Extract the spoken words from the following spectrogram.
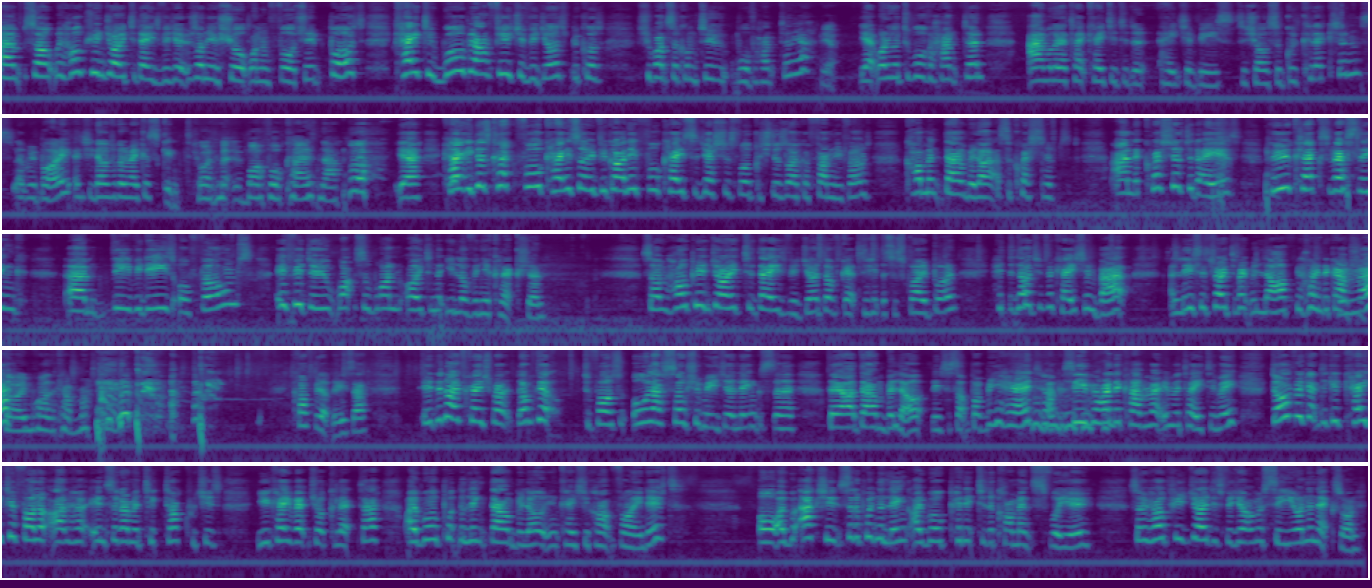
Um, so we hope you enjoyed today's video. It was only a short one, unfortunately, but Katie will be on future videos because she wants to come to Wolverhampton. Yeah. Yeah. Yeah, we're going to go to Wolverhampton and we're going to take Katie to the HMVs to show us some good collections that we buy and she knows we're going to make a skint. She wants me to buy four Ks now. Yeah, Katie does collect 4K, so if you've got any 4K suggestions for her, because she does like her family films, comment down below. That's the question of. And the question of today is who collects wrestling um, DVDs or films? If you do, what's the one item that you love in your collection? So hope you enjoyed today's video. Don't forget to hit the subscribe button, hit the notification bell. And Lisa's trying to make me laugh behind the camera. behind the camera. Cough it up, Lisa. Hit the notification bell. Don't forget to follow us on all our social media links. Uh, they are down below. Lisa, stop bobbing your head. I can see you behind the camera imitating me. Don't forget to give Katie a follow on her Instagram and TikTok, which is UK Retro Collector. I will put the link down below in case you can't find it. Or I will actually, instead of putting the link, I will pin it to the comments for you. So I hope you enjoyed this video and we'll see you on the next one.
